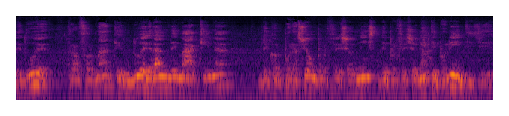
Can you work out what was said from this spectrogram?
Le due trasformate in due grandi macchine di corporazioni di professionisti politici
